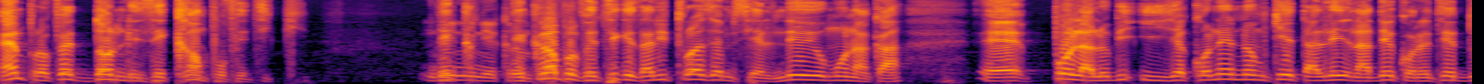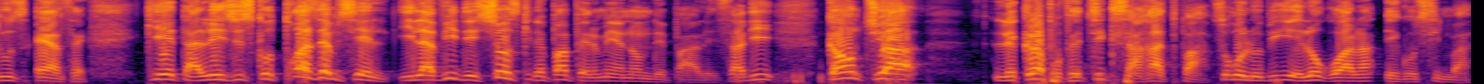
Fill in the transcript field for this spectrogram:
Un prophète donne les écrans prophétiques écran prophétique ezali troisième ciel. Nde oyo omonaka eh, paul alobi je connais un homme qui est allé dans 2 corinthiens 12 1 à 5 qui est allé jusqu'au troisième ciel. Il a vu des choses qui n'est pas permis à un homme de parler. C'est à dire quand tu as l'écran prophétique ça rate pas. Soko olobi eloko wana ekosimba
